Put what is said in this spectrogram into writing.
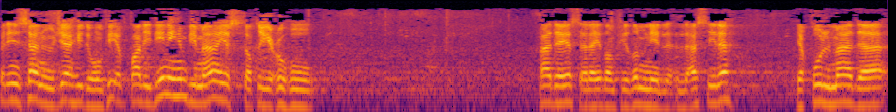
فالإنسان يجاهدهم في إبطال دينهم بما يستطيعه. هذا يسأل أيضا في ضمن الأسئلة؟ يقول ماذا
